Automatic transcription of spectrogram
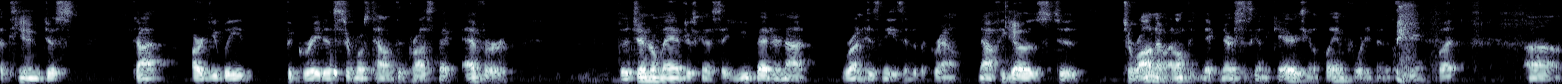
A team yeah. just got arguably the greatest or most talented prospect ever. The general manager is going to say, "You better not run his knees into the ground." Now, if he yeah. goes to Toronto, I don't think Nick Nurse is going to care. He's going to play him 40 minutes a game. But uh,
